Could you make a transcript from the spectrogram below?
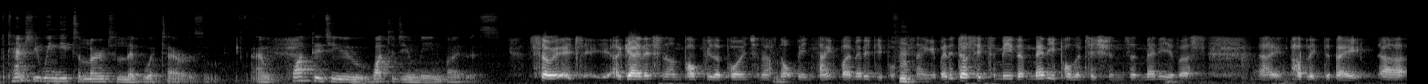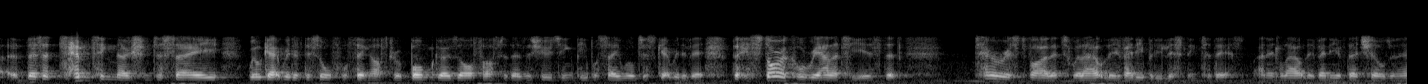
potentially we need to learn to live with terrorism. And what did you what did you mean by this? So again it's an unpopular point and I've not been thanked by many people for saying it but it does seem to me that many politicians and many of us uh, in public debate, uh, there's a tempting notion to say we'll get rid of this awful thing after a bomb goes off, after there's a shooting. People say we'll just get rid of it. The historical reality is that terrorist violence will outlive anybody listening to this, and it'll outlive any of their children and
